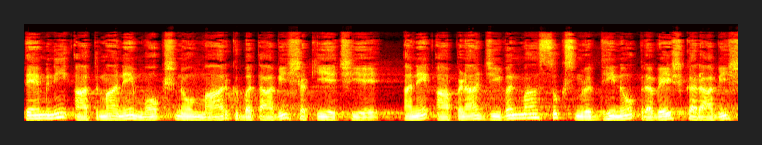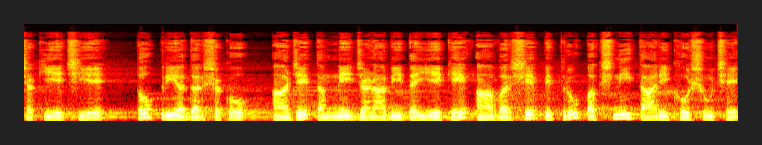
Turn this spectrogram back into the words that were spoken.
તેમની આત્માને મોક્ષનો માર્ગ બતાવી શકીએ છીએ, અને આપણા જીવનમાં સુખ સમૃદ્ધિનો પ્રવેશ કરાવી શકીએ છીએ, તો પ્રિય દર્શકો, આજે તમને જણાવી દઈએ કે આ વર્ષે પિતૃપક્ષની તારીખો શું છે?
